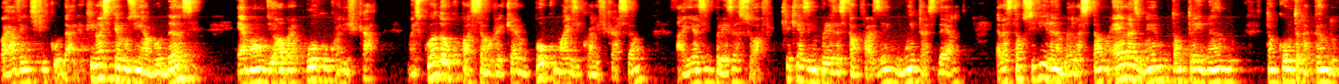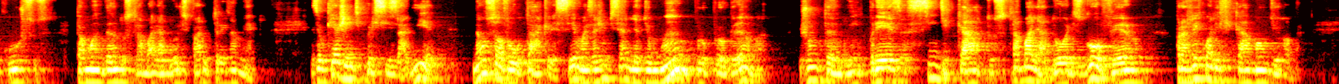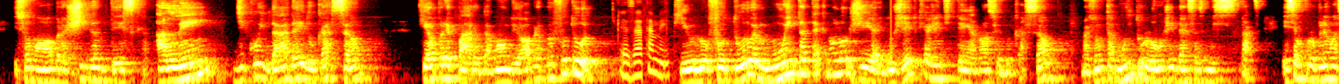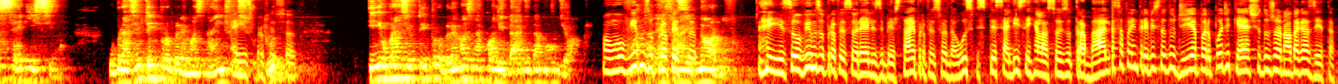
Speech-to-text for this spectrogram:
vai haver dificuldade. O que nós temos em abundância é mão de obra pouco qualificada. Mas quando a ocupação requer um pouco mais de qualificação, aí as empresas sofrem. O que, que as empresas estão fazendo? Muitas delas, elas estão se virando, elas estão, elas mesmas estão treinando, estão contratando cursos, estão mandando os trabalhadores para o treinamento. Quer dizer, o que a gente precisaria, não só voltar a crescer, mas a gente precisaria de um amplo programa juntando empresas, sindicatos, trabalhadores, governo, para requalificar a mão de obra. Isso é uma obra gigantesca, além de cuidar da educação, que é o preparo da mão de obra para o futuro. Exatamente. Que no futuro é muita tecnologia, e do jeito que a gente tem a nossa educação, nós vamos estar muito longe dessas necessidades. Esse é um problema seríssimo. O Brasil tem problemas na infraestrutura. É isso, professor. E o Brasil tem problemas na qualidade da mão de obra. Bom, ouvimos o professor. Enorme. É isso, ouvimos o professor Hélio Ziberstai, professor da USP, especialista em relações do trabalho. Essa foi a entrevista do dia para o podcast do Jornal da Gazeta.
